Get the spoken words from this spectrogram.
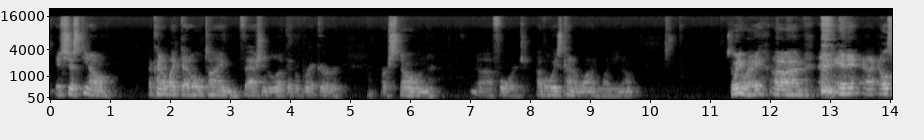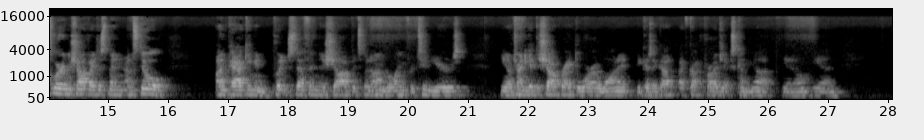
it's just, you know, I kind of like that old-time fashioned look of a brick or or stone uh, forge. I've always kind of wanted one, you know. so anyway, um, and it, uh, elsewhere in the shop, I just been, I'm still unpacking and putting stuff in this shop. It's been ongoing for two years, you know, trying to get the shop right to where I want it because I got, I've got projects coming up, you know, and,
